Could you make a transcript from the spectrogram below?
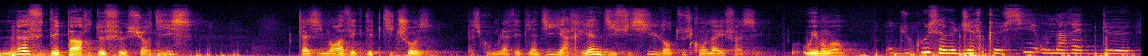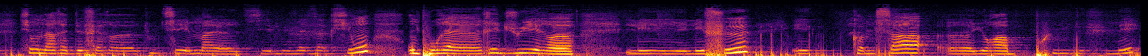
9 départs de feu sur 10, quasiment avec des petites choses. Parce que vous me l'avez bien dit, il n'y a rien de difficile dans tout ce qu'on a effacé. Oui, mon grand. Du coup, ça veut dire que si on arrête de, si on arrête de faire euh, toutes ces, mauvaises actions, on pourrait réduire euh, les, feux et comme ça, euh, il y aura plus de fumée.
